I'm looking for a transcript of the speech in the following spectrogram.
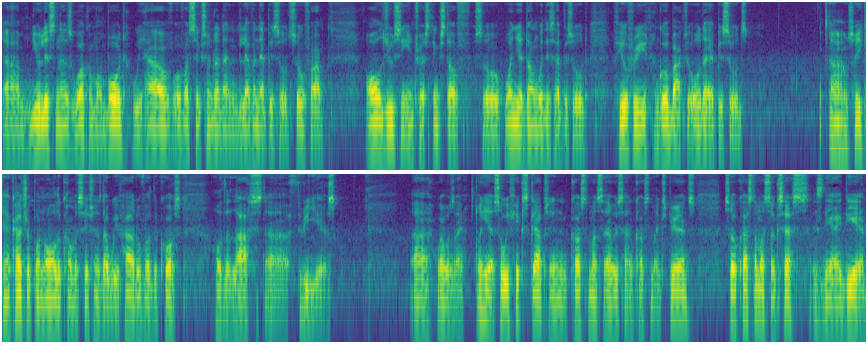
um, new listeners, welcome on board. We have over 611 episodes so far, all juicy, interesting stuff. So when you're done with this episode, feel free to go back to older episodes um, so you can catch up on all the conversations that we've had over the course of the last uh, three years. Uh, where was I? Oh, yeah. So we fix gaps in customer service and customer experience. So customer success is the idea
